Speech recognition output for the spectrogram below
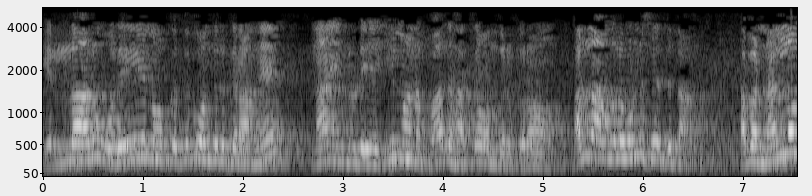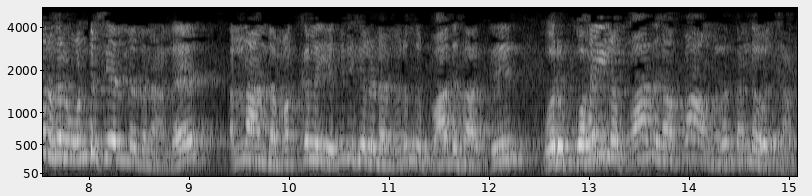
எல்லாரும் ஒரே நோக்கத்துக்கு வந்திருக்கிறாங்க. நான் எங்களுடைய ஈமான பாதுகாக்க வந்திருக்கிறோம். அல்ல அவங்கள ஒன்று சேர்த்துட்டான். அப்ப நல்லவர்கள் ஒன்று சேர்ந்ததுனால அல்ல அந்த மக்களை எதிரிகளிடம் இருந்து பாதுகாத்து ஒரு குகையில பாதுகாப்பா அவங்கள தங்க வச்சான்.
